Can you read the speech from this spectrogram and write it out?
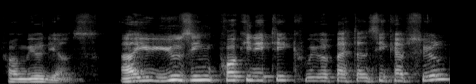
from the audience. Are you using prokinetic with a patency capsule?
